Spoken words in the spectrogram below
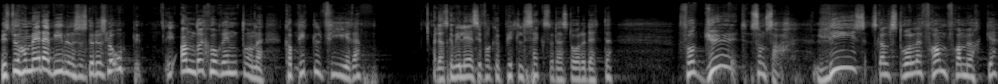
Hvis du har med deg Bibelen, så skal du slå opp i 2. Korinterne, kapittel 4. Der skal vi lese fra kapittel 6, og der står det dette. For Gud, som sa, lys skal stråle fram fra mørket,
